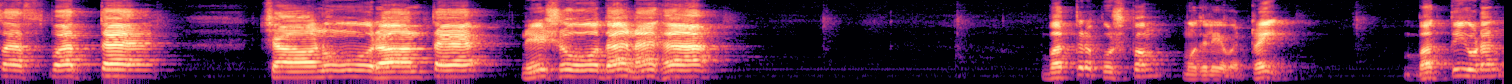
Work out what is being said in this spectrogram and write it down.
சஸ்பத்த சாணூராந்த நிஷோதனக. பத்ர புஷ்பம் முதலியவற்றை பக்தியுடன்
